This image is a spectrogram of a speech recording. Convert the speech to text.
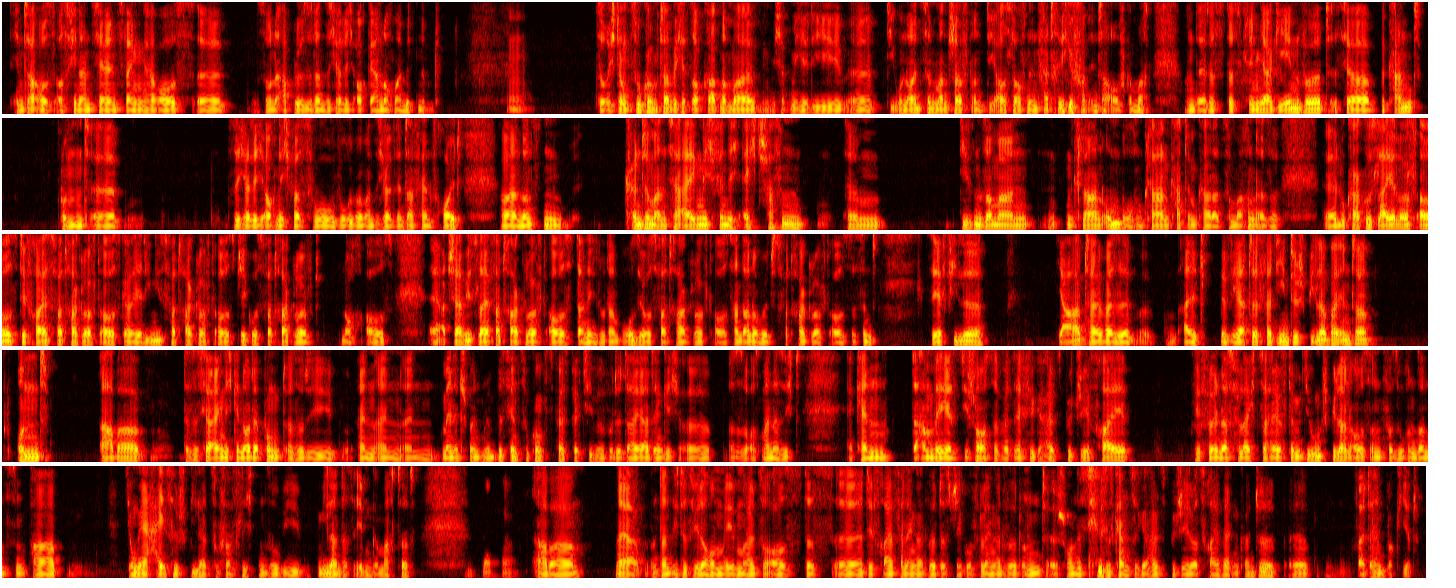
hinter aus, aus finanziellen Zwängen heraus äh, so eine Ablöse dann sicherlich auch gern nochmal mitnimmt. Mhm. Zur Richtung Zukunft habe ich jetzt auch gerade nochmal, ich habe mir hier die, äh, die U19-Mannschaft und die auslaufenden Verträge von Inter aufgemacht. Und äh, dass das Grinja gehen wird, ist ja bekannt. Und äh, sicherlich auch nicht was, wo, worüber man sich als Inter-Fan freut. Aber ansonsten könnte man es ja eigentlich, finde ich, echt schaffen, ähm, diesen Sommer einen, einen klaren Umbruch, einen klaren Cut im Kader zu machen. Also äh, Lukakus Laie läuft aus, De Vries Vertrag läuft aus, Gagliardinis Vertrag läuft aus, Dzekos Vertrag läuft noch aus, äh, Acerbis Leihvertrag läuft aus, Danilo D'Ambrosios Vertrag läuft aus, Handanovics Vertrag läuft aus. Das sind sehr viele, ja, teilweise äh, altbewährte, verdiente Spieler bei Inter. Und aber das ist ja eigentlich genau der Punkt. Also die, ein, ein, ein Management mit ein bisschen Zukunftsperspektive würde da ja, denke ich, äh, also so aus meiner Sicht erkennen, da haben wir jetzt die Chance. Da wird sehr viel Gehaltsbudget frei. Wir füllen das vielleicht zur Hälfte mit Jugendspielern aus und versuchen sonst ein paar junge, heiße Spieler zu verpflichten, so wie Milan das eben gemacht hat. Aber naja, und dann sieht es wiederum eben halt so aus, dass äh, De Frei verlängert wird, dass Jeko verlängert wird und äh, schon ist dieses ganze Gehaltsbudget, was frei werden könnte, äh, weiterhin blockiert.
